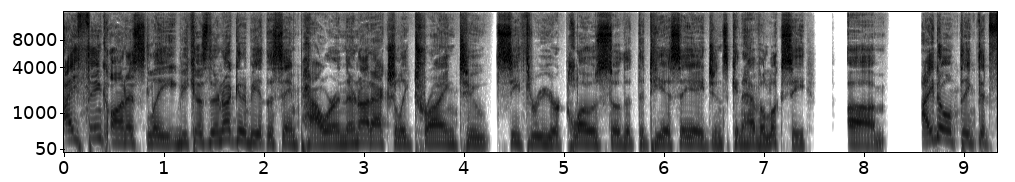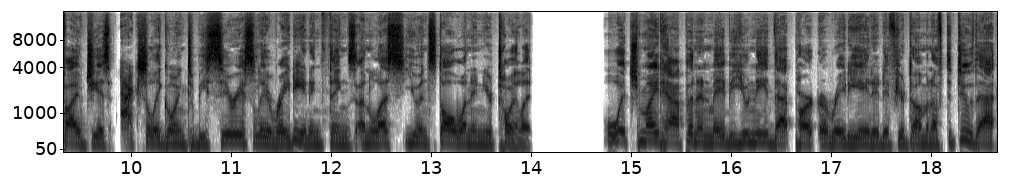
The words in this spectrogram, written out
I think honestly, because they're not going to be at the same power and they're not actually trying to see through your clothes so that the TSA agents can have a look see. Um, I don't think that 5G is actually going to be seriously irradiating things unless you install one in your toilet, which might happen. And maybe you need that part irradiated if you're dumb enough to do that.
